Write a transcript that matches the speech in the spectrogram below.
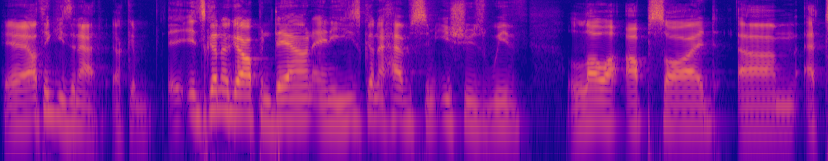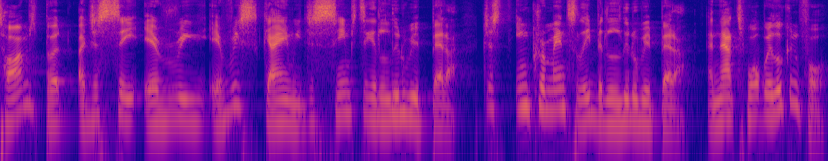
Yeah, I think he's an ad. It's going to go up and down, and he's going to have some issues with lower upside um, at times. But I just see every every game he just seems to get a little bit better, just incrementally, but a little bit better, and that's what we're looking for.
